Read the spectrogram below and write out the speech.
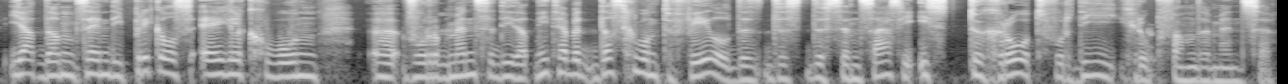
Ja, dan zijn die prikkels eigenlijk gewoon uh, voor mensen die dat niet hebben, dat is gewoon te veel. De, de, de sensatie is te groot voor die groep van de mensen.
